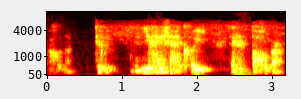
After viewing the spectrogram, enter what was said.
然后呢，这个一开始还可以，但是到后边，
